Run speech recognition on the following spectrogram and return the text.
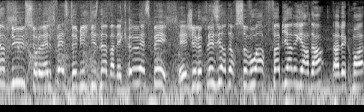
Bienvenue sur le Hellfest 2019 avec ESP et j'ai le plaisir de recevoir Fabien Desgardins avec moi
